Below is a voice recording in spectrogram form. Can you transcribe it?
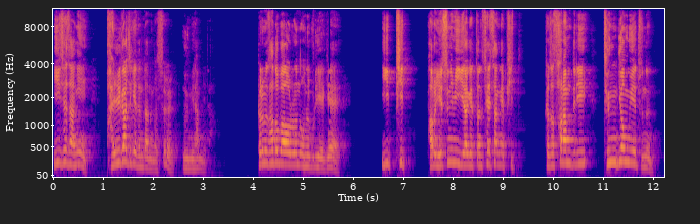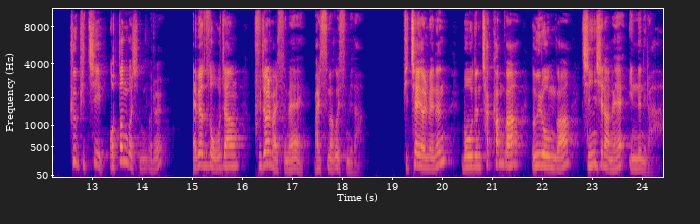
이 세상이 밝아지게 된다는 것을 의미합니다. 그러면 사도 바울은 오늘 우리에게 이 빛, 바로 예수님이 이야기했던 세상의 빛, 그래서 사람들이 등경 위에 두는 그 빛이 어떤 것인가를 에베소서 5장 9절 말씀에 말씀하고 있습니다. 빛의 열매는 모든 착함과 의로움과 진실함에 있느니라.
